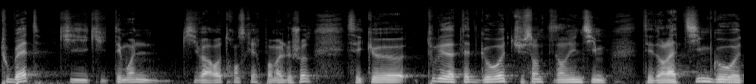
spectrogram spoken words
tout bête qui, qui témoigne qui va retranscrire pas mal de choses, c'est que tous les athlètes GoWood, tu sens que tu es dans une team. Tu es dans la team GoWood,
